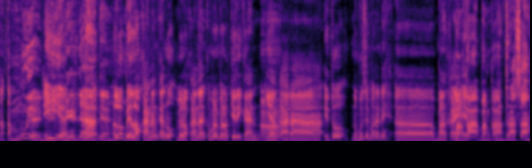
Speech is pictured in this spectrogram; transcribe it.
ketemu ya di iya. pinggir nah, jalan ya lu belok kanan kan, lu belok kanan, kemudian belok kiri kan, Heeh. yang ke arah itu nembusnya mana deh? Eh Bangka, ya? Bangka, Bangka. Madrasah.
